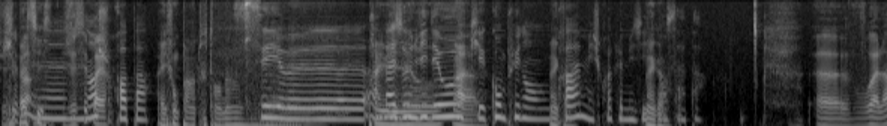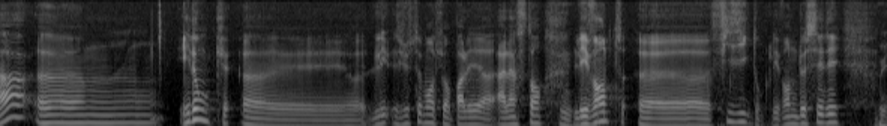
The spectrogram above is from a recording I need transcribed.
Je sais pas pas. si- Euh, je sais non, pas. je crois pas. Ah, ils font pas un tout en un. C'est euh, Prime Amazon Video. Vidéo Ah. qui est compris dans. Prime, mais je crois que la musique, non, ça va pas. Euh, voilà. euh, et donc, euh, les- justement, tu en parlais à, à l'instant, Mm. les ventes physiques, donc les ventes de CD, Oui.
